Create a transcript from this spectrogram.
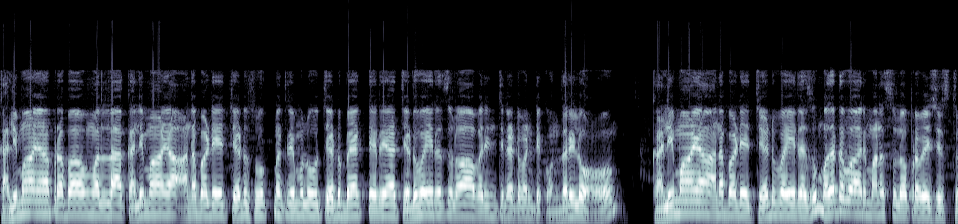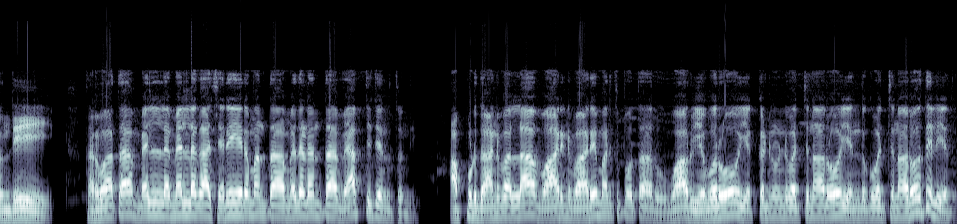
కలిమాయ ప్రభావం వల్ల కలిమాయ అనబడే చెడు సూక్ష్మక్రిములు చెడు బ్యాక్టీరియా చెడు వైరస్లు ఆవరించినటువంటి కొందరిలో కలిమాయ అనబడే చెడు వైరస్ మొదట వారి మనస్సులో ప్రవేశిస్తుంది. తర్వాత మెల్ల మెల్లగా శరీరమంతా మెదడంతా వ్యాప్తి చెందుతుంది. అప్పుడు దానివల్ల వారిని వారే మర్చిపోతారు. వారు ఎవరో ఎక్కడి నుండి వచ్చినారో ఎందుకు వచ్చినారో తెలియదు.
